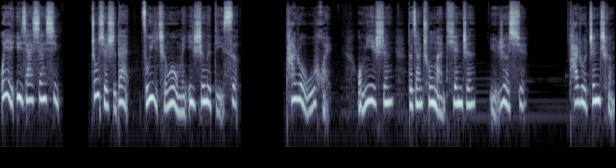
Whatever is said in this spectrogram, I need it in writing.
我也愈加相信，中学时代足以成为我们一生的底色。他若无悔，我们一生都将充满天真与热血；他若真诚，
